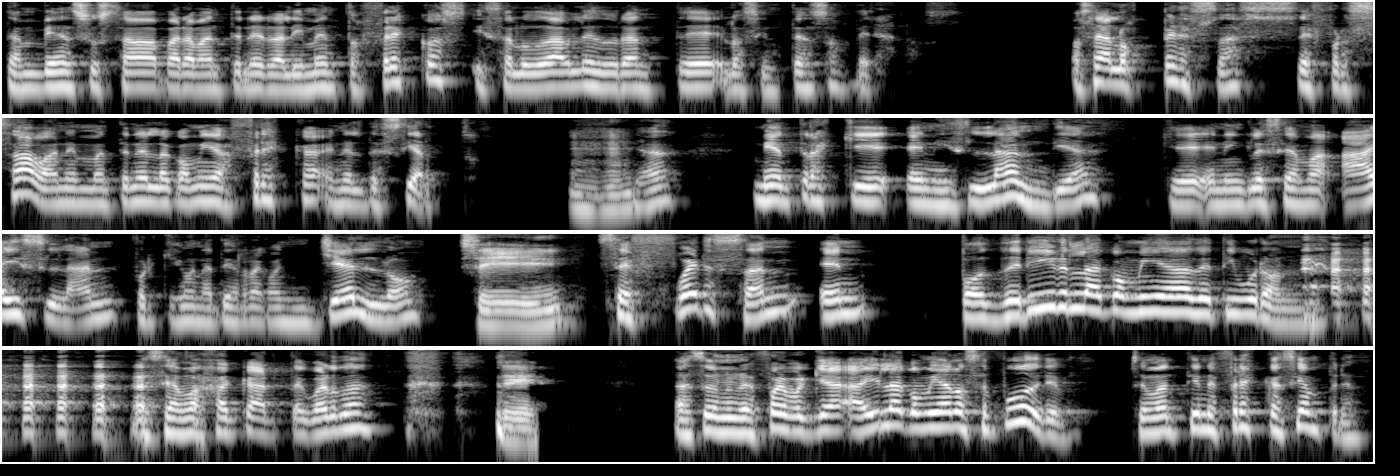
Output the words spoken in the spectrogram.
También se usaba para mantener alimentos frescos y saludables durante los intensos veranos. O sea, los persas se esforzaban en mantener la comida fresca en el desierto. Mientras que en Islandia, que en inglés se llama Iceland, porque es una tierra con hielo, sí. se esfuerzan en podrir la comida de tiburón. que se llama jacar, ¿te acuerdas? Sí. Hacen un esfuerzo, porque ahí la comida no se pudre, se mantiene fresca siempre,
